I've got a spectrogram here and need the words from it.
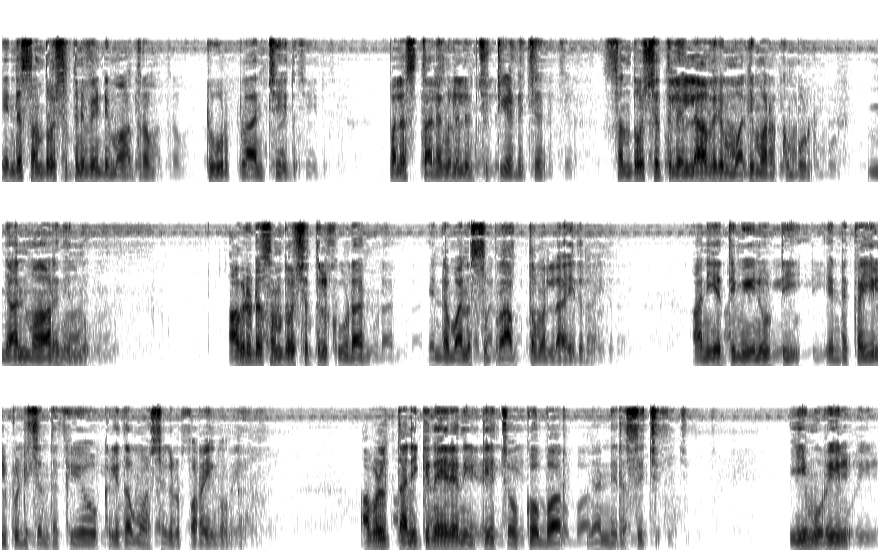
എന്റെ സന്തോഷത്തിന് വേണ്ടി മാത്രം ടൂർ പ്ലാൻ ചെയ്തു. പല സ്ഥലങ്ങളിലും ചുറ്റിയടിച്ച് സന്തോഷത്തിൽ എല്ലാവരും മതിമറക്കുമ്പോൾ ഞാൻ മാറി നിന്നു. അവരുടെ സന്തോഷത്തിൽ കൂടാൻ എന്റെ മനസ്സ് പ്രാപ്തമല്ലായിരുന്നു. അനിയത്തി മീനൂട്ടി എന്റെ കയ്യിൽ പിടിച്ചെന്തൊക്കെയോ കളിതമാശകൾ പറയുന്നുണ്ട്. അവൾ തനിക്ക് നേരെ നീട്ടിയ ചോക്കോബാർ ഞാൻ നിരസിച്ചു. ഈ മുറിയിൽ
